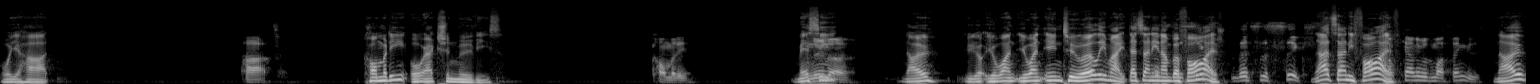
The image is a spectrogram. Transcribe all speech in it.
or your heart? Heart. Comedy or action movies? Comedy. Messi? Nuno. No, you you went you went in too early, mate. That's only That's number five. sixth- That's the sixth. No, it's only I'm five. counting with my fingers. No,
